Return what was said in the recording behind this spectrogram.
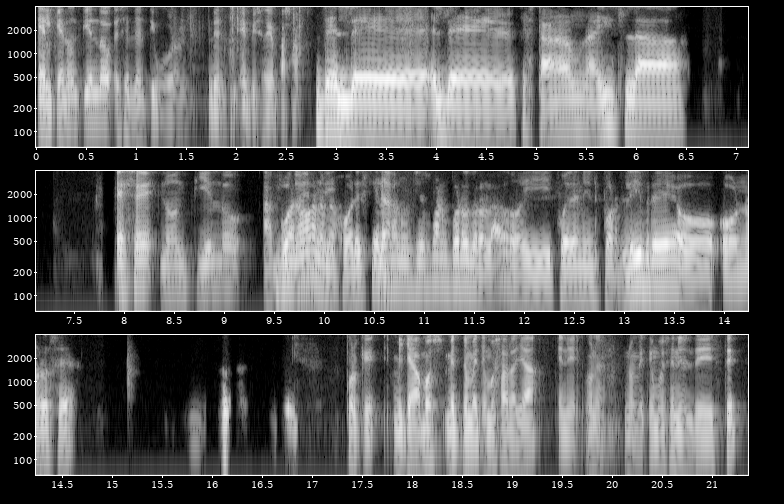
El que no entiendo es el del tiburón, del episodio pasado. Del de. El de. que está en una isla. Ese no entiendo Bueno, a lo mejor es que los anuncios van por otro lado y pueden ir por libre o, o no lo sé. Porque llegamos, nos metemos ahora ya en el, bueno, nos metemos en el de este,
